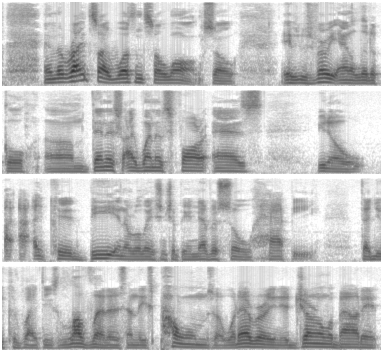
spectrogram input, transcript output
and the right side wasn't so long. So it was very analytical. Um, then I went as far as, you know, I, I could be in a relationship and you're never so happy that you could write these love letters and these poems or whatever in your journal about it.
